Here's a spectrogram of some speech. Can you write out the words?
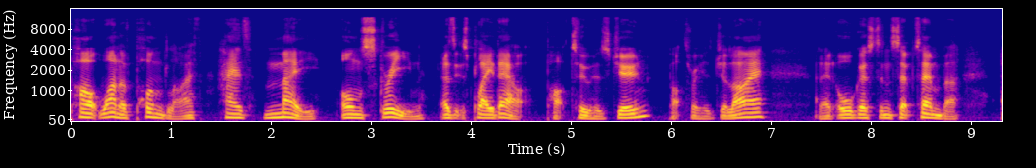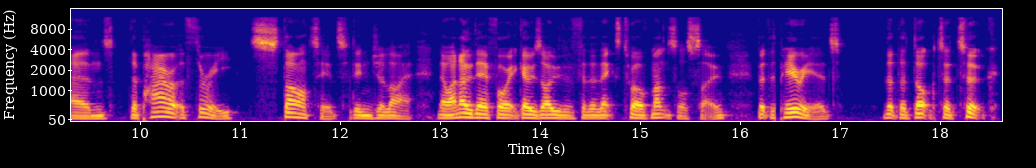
Part one of Pond Life has May on screen as it's played out. Part two has June, part three has July, and then August and September. And the Power of Three started in July. Now, I know, therefore, it goes over for the next 12 months or so, but the period that the Doctor took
